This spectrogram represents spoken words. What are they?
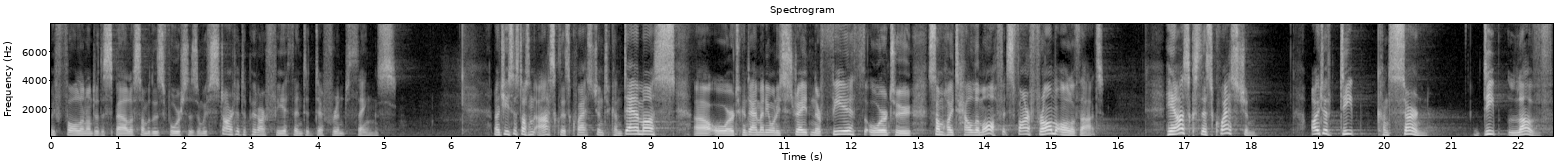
we've fallen under the spell of some of those forces and we've started to put our faith into different things. Now, Jesus doesn't ask this question to condemn us uh, or to condemn anyone who's strayed in their faith or to somehow tell them off. It's far from all of that. He asks this question out of deep concern, deep love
